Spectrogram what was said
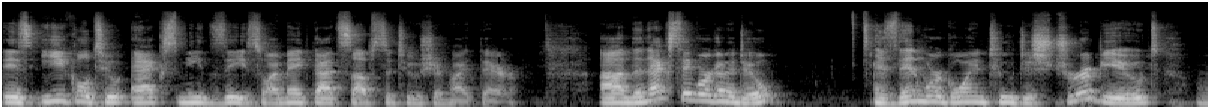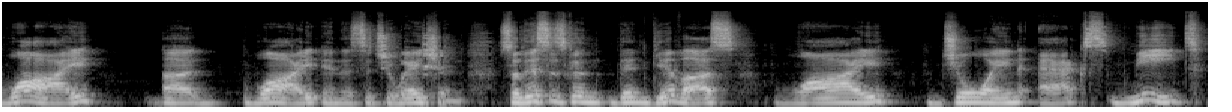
is equal to x meet z. So I make that substitution right there. Uh, the next thing we're going to do is then we're going to distribute y uh, y in this situation. So this is going to then give us y join x meet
